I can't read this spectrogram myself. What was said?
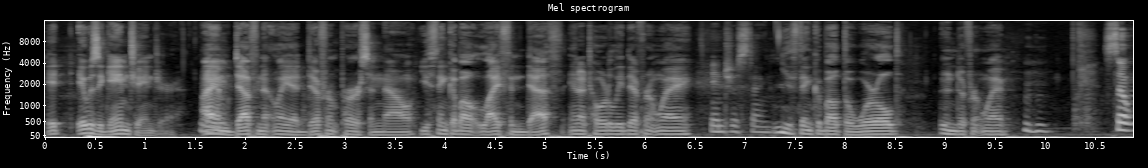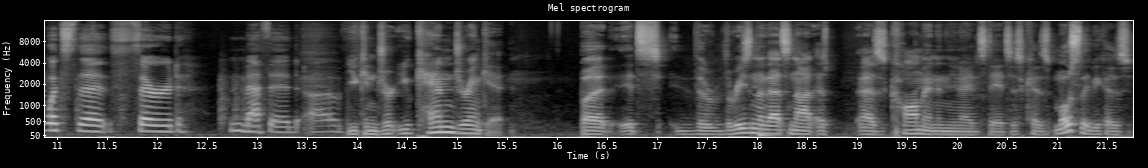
it it was a game changer. I am definitely a different person now. You think about life and death in a totally different way. Interesting. You think about the world in a different way. Mm-hmm. So what's the third method of You can dr- you can drink it, but it's the the reason that that's not as as common in the United States is because mostly because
